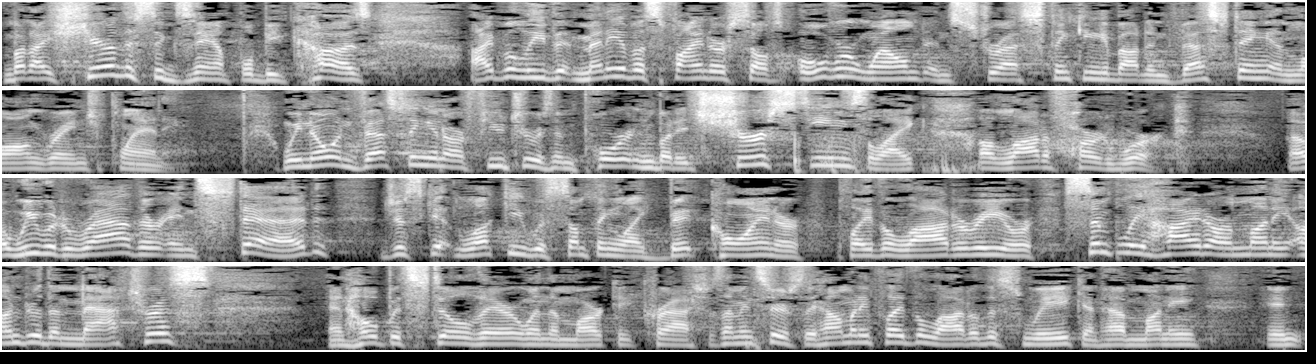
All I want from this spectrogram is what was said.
But I share this example because I believe that many of us find ourselves overwhelmed and stressed thinking about investing and long range planning. We know investing in our future is important, but it sure seems like a lot of hard work. Uh, we would rather instead just get lucky with something like Bitcoin or play the lottery or simply hide our money under the mattress and hope it's still there when the market crashes. I mean, seriously, how many played the lotto this week and have money in,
